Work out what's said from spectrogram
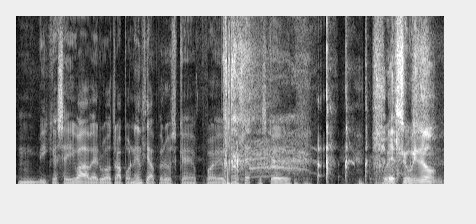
mm, y que se iba a ver otra ponencia, pero es que pues no sé, es que pues- el subidón.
